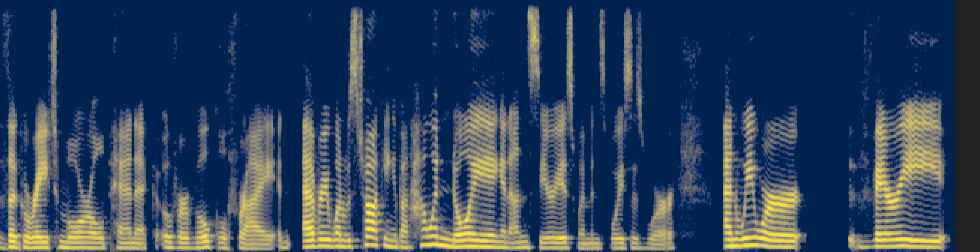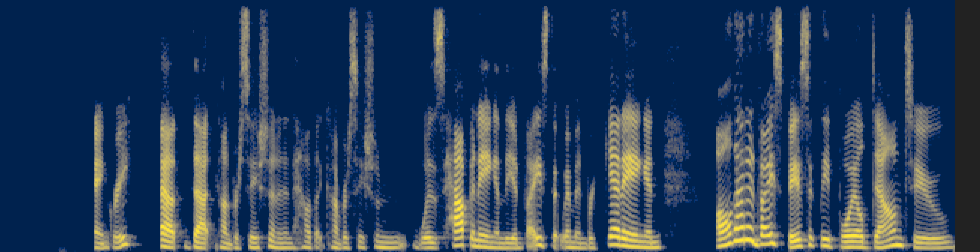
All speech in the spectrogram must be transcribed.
the great moral panic over vocal fry and everyone was talking about how annoying and unserious women's voices were and we were very angry at that conversation and how that conversation was happening and the advice that women were getting and all that advice basically boiled down to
